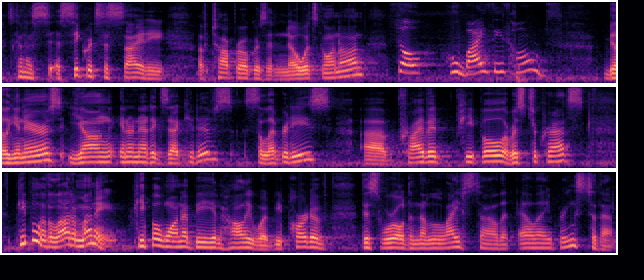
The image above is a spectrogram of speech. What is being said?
It's kind of a secret society of top brokers that know what's going on. So, who buys these homes? Billionaires, young internet executives, celebrities, uh, private people, aristocrats. People have a lot of money. People want to be in Hollywood, be part of this world and the lifestyle that LA brings to them.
